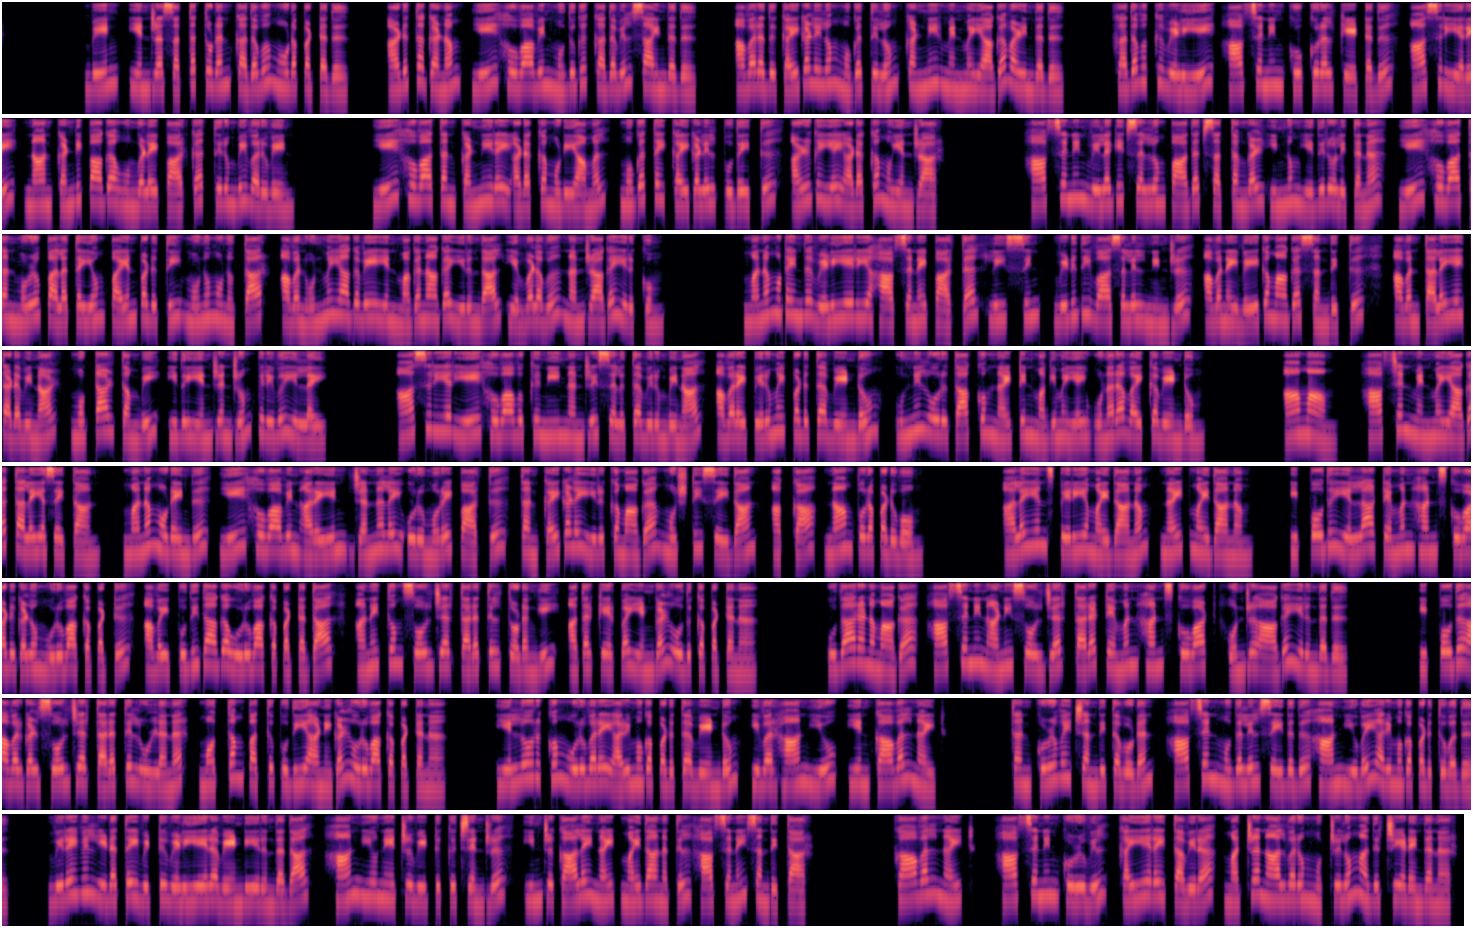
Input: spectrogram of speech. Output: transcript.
பேங் என்ற சத்தத்துடன் கதவு மூடப்பட்டது. அடுத்த கணம் ஏ ஹுவாவின் முதுகு கதவில் சாய்ந்தது. அவரது கைகளிலும் முகத்திலும் கண்ணீர் மென்மையாக வழிந்தது. கதவுக்கு வெளியே ஹாப்சனின் கூக்குரல் கேட்டது ஆசிரியரே நான் கண்டிப்பாக உங்களை பார்க்க திரும்பி வருவேன். ஏ ஹுவா தன் கண்ணீரை அடக்க முடியாமல் முகத்தை கைகளில் புதைத்து அழுகையை அடக்க முயன்றார். ஹாப்சனின் விலகிச் செல்லும் பாதச் சத்தங்கள் இன்னும் எதிரொலித்தன. ஏ ஹுவா தன் முழு பலத்தையும் பயன்படுத்தி முணுமுணுத்தார். அவன் உண்மையாகவே என் மகனாக இருந்தால் எவ்வளவு நன்றாக இருக்கும். மனமுடைந்து வெளியேறிய ஹாப்சனை பார்த்த லீசின் விடுதி வாசலில் நின்று அவனை வேகமாக சந்தித்து அவன் தலையை தடவினாள் முட்டாள் தம்பி இது என்றென்றும் பிரிவு இல்லை. ஆசிரியர் ஏ ஹுவாவுக்கு நீ நன்றி செலுத்த விரும்பினால் அவரை பெருமைப்படுத்த வேண்டும் உன்னில் ஒரு தாக்கும் நைட்டின் மகிமையை உணர வைக்க வேண்டும். ஆமாம். ஹாப்சன் மென்மையாக தலையசைத்தான். மனம் உடைந்து ஏ ஹுவாவின் அறையின் ஜன்னலை ஒரு முறை பார்த்து தன் கைகளை இறுக்கமாக முஷ்டி செய்தான் அக்கா நாம் புறப்படுவோம். அலையன்ஸ் பெரிய மைதானம் நைட் மைதானம். இப்போது எல்லா டெமன் ஹன் ஸ்குவாடுகளும் உருவாக்கப்பட்டு அவை புதிதாக உருவாக்கப்பட்டதால் அனைத்தும் சோல்ஜர் தரத்தில் தொடங்கி அதற்கேற்ப எண்கள் ஒதுக்கப்பட்டன. உதாரணமாக ஹாப்சனின் அணி சோல்ஜர் தர டெமன் ஹன் ஸ்குவாட் ஒன்று ஆக இருந்தது. இப்போது அவர்கள் சோல்ஜர் தரத்தில் உள்ளனர் மொத்தம் பத்து புதிய அணிகள் உருவாக்கப்பட்டன. எல்லோருக்கும் ஒருவரை அறிமுகப்படுத்த வேண்டும் இவர் ஹான் யூ என் காவல் நைட். தன் குழுவைச் சந்தித்தவுடன் ஹாப்சென் முதலில் செய்தது ஹான் யுவை அறிமுகப்படுத்துவது. விரைவில் இடத்தை விட்டு வெளியேற வேண்டியிருந்ததால் ஹான் யூ நேற்று வீட்டுக்குச் சென்று இன்று காலை நைட் மைதானத்தில் ஹாப்சனை சந்தித்தார். காவல் நைட் ஹாப்சனின் குழுவில் கையேறை தவிர மற்ற நால்வரும் முற்றிலும் அதிர்ச்சியடைந்தனர்.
